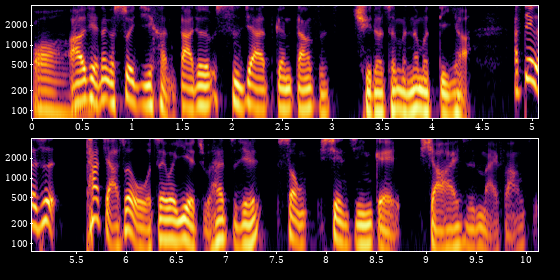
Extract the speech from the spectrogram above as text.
哇！而且那个税基很大，就是市价跟当时取得成本那么低哈。啊，第二个是他假设我这位业主，他直接送现金给小孩子买房子，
